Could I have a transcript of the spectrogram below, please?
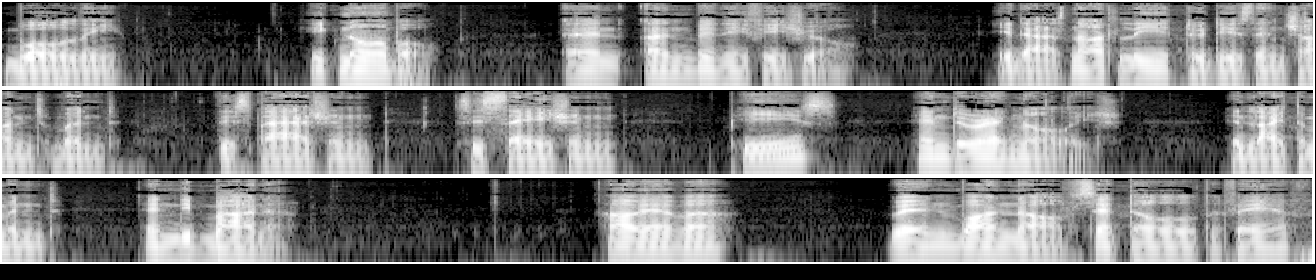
worldly, ignoble, and unbeneficial. It does not lead to disenchantment dispassion, cessation, peace, and direct knowledge, enlightenment, and nibbana. However, when one of settled faith,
